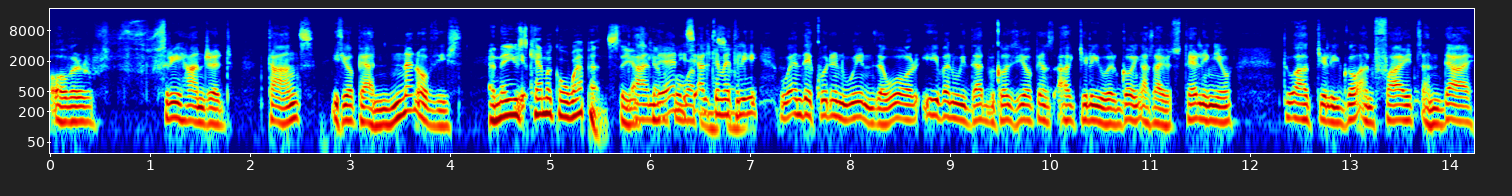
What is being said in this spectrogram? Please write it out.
over 300 tanks. Ethiopia had none of these. And they used chemical weapons. They used and chemical then weapons, ultimately, so. when they couldn't win the war, even with that, because Ethiopians actually were going, as I was telling you, to actually go and fight and die,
